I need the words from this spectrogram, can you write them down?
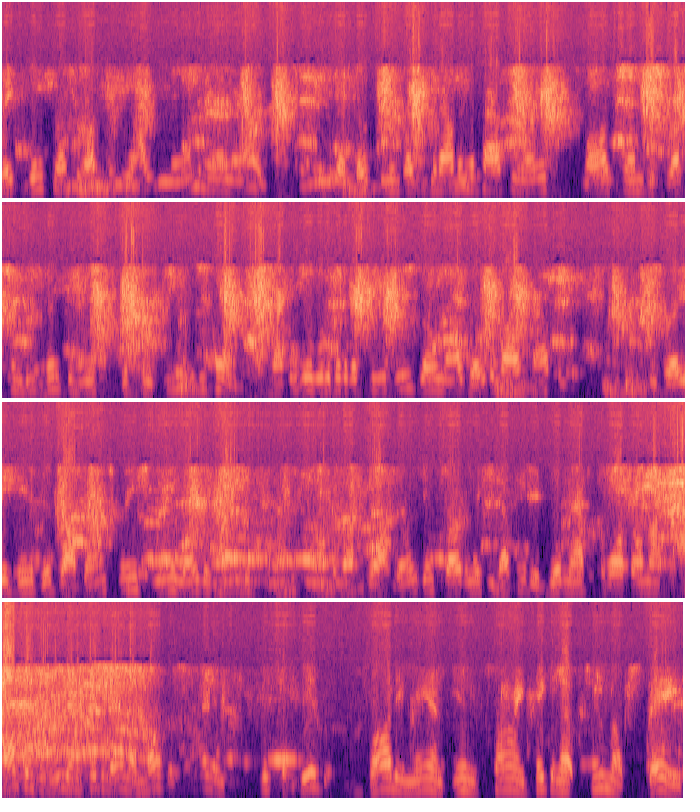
They spin pressure up to right man-to-man now. You got both teams like to get out in the passing lane, cause some disruption defensively with some easy points. Back into a little bit of a 2-3 zone now. Go to Wildcats. And Trey is doing a good job. Down screen, screen away. They kind of get off the left block. Going against Gardner Mickey. That's going to be a good match to watch all night. Offensive rebound taken down by Marcus Stein. Just a big body man inside, taking up too much space.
